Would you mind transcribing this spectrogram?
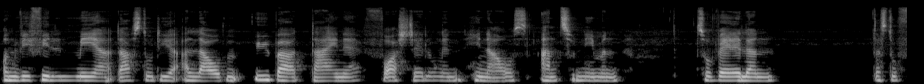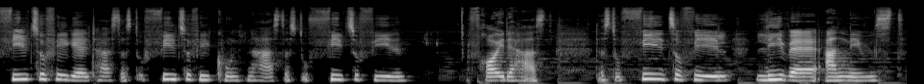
und wie viel mehr darfst du dir erlauben, über deine Vorstellungen hinaus anzunehmen, zu wählen, dass du viel zu viel Geld hast, dass du viel zu viel Kunden hast, dass du viel zu viel Freude hast, dass du viel zu viel Liebe annimmst.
